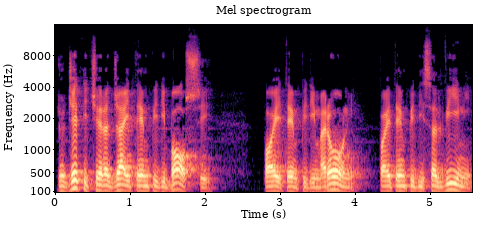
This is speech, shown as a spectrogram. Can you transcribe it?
Giorgetti c'era già ai tempi di Bossi, poi ai tempi di Maroni, poi ai tempi di Salvini.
